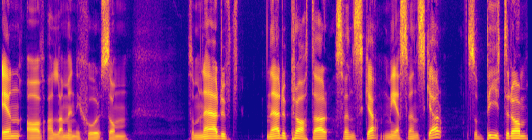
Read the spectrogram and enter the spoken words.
en av alla människor som, som när du, när du pratar svenska med svenskar så byter de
